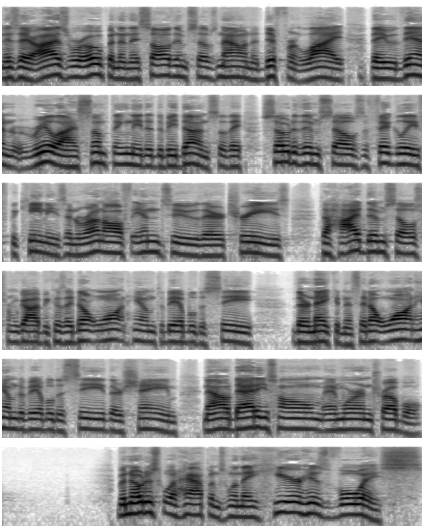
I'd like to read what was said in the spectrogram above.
And as their eyes were open and they saw themselves now in a different light, they then realized something needed to be done. So they sew to themselves the fig leaf bikinis and run off into their trees to hide themselves from God because they don't want Him to be able to see their nakedness. They don't want Him to be able to see their shame. Now, Daddy's home and we're in trouble. But notice what happens when they hear His voice.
